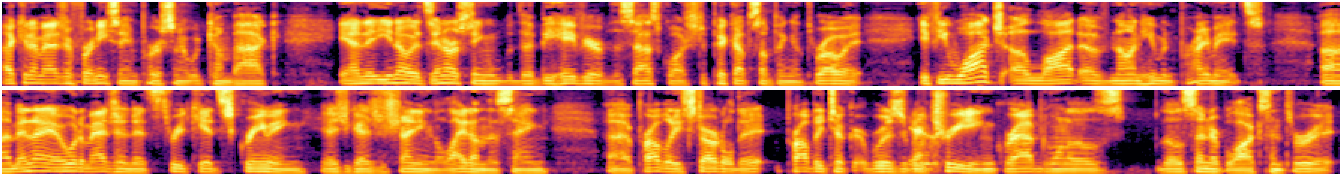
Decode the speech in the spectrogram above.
I can imagine for any sane person it would come back. And you know, it's interesting the behavior of the Sasquatch to pick up something and throw it. If you watch a lot of non-human primates, um, and I would imagine it's three kids screaming as you guys are shining the light on this thing. Uh, probably startled it. Probably took it was Yeah. retreating, grabbed one of those those cinder blocks and threw it,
